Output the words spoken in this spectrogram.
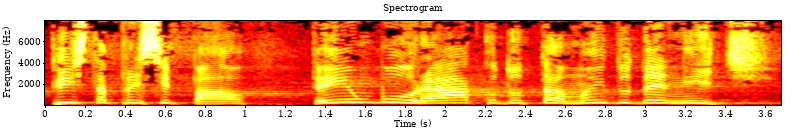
pista principal, tem um buraco do tamanho do denite.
